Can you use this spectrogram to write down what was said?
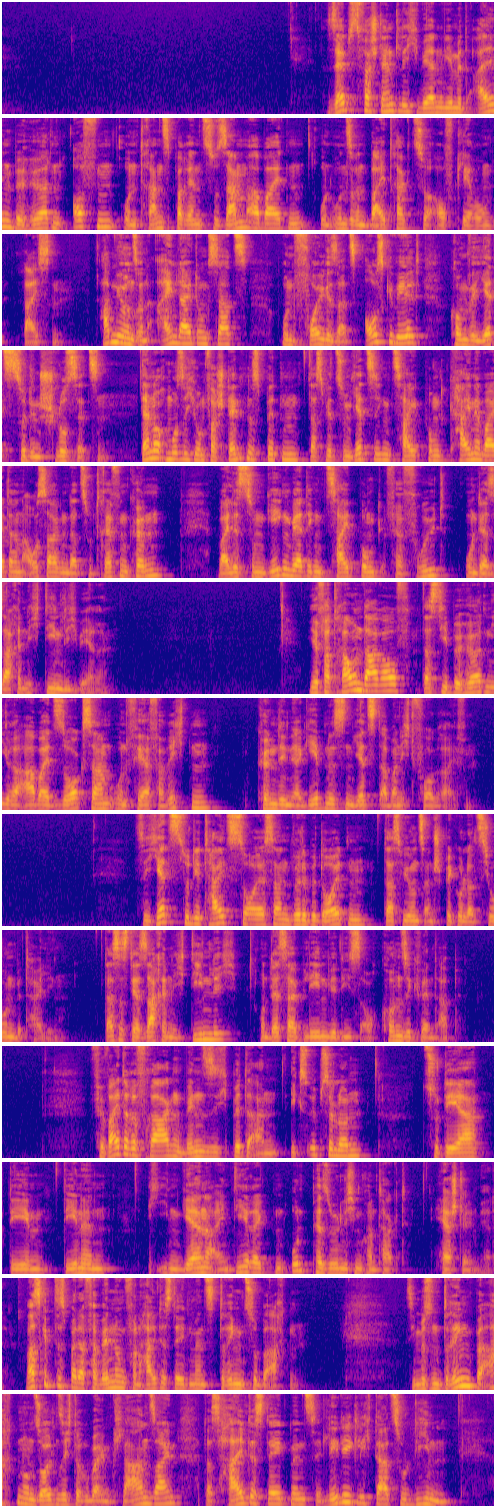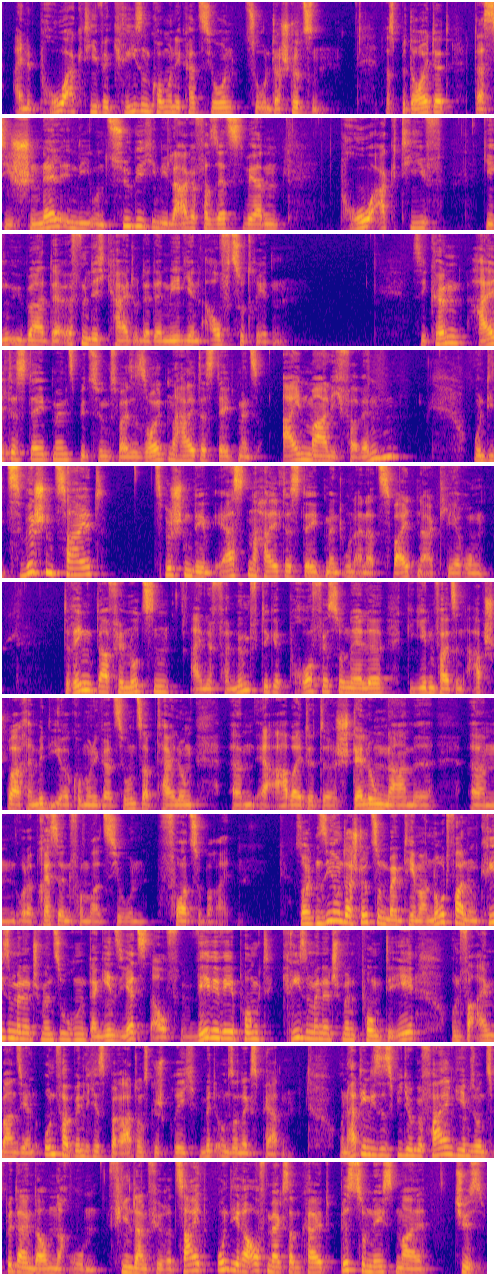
Selbstverständlich werden wir mit allen Behörden offen und transparent zusammenarbeiten und unseren Beitrag zur Aufklärung leisten. Haben wir unseren Einleitungssatz und Folgesatz ausgewählt, kommen wir jetzt zu den Schlusssätzen. Dennoch muss ich um Verständnis bitten, dass wir zum jetzigen Zeitpunkt keine weiteren Aussagen dazu treffen können, weil es zum gegenwärtigen Zeitpunkt verfrüht und der Sache nicht dienlich wäre. Wir vertrauen darauf, dass die Behörden ihre Arbeit sorgsam und fair verrichten, können den Ergebnissen jetzt aber nicht vorgreifen. Sich jetzt zu Details zu äußern, würde bedeuten, dass wir uns an Spekulationen beteiligen. Das ist der Sache nicht dienlich und deshalb lehnen wir dies auch konsequent ab. Für weitere Fragen wenden Sie sich bitte an XY, zu der, dem, denen ich Ihnen gerne einen direkten und persönlichen Kontakt herstellen werde. Was gibt es bei der Verwendung von Haltestatements dringend zu beachten? Sie müssen dringend beachten und sollten sich darüber im Klaren sein, dass Haltestatements lediglich dazu dienen, eine proaktive Krisenkommunikation zu unterstützen. Das bedeutet, dass sie schnell in die und zügig in die Lage versetzt werden, proaktiv gegenüber der Öffentlichkeit oder der Medien aufzutreten. Sie können Haltestatements bzw. sollten Haltestatements einmalig verwenden und die Zwischenzeit zwischen dem ersten Haltestatement und einer zweiten Erklärung dringend dafür nutzen, eine vernünftige, professionelle, gegebenenfalls in Absprache mit Ihrer Kommunikationsabteilung ähm, erarbeitete Stellungnahme ähm, oder Presseinformation vorzubereiten. Sollten Sie Unterstützung beim Thema Notfall- und Krisenmanagement suchen, dann gehen Sie jetzt auf www.krisenmanagement.de und vereinbaren Sie ein unverbindliches Beratungsgespräch mit unseren Experten. Und hat Ihnen dieses Video gefallen, geben Sie uns bitte einen Daumen nach oben. Vielen Dank für Ihre Zeit und Ihre Aufmerksamkeit. Bis zum nächsten Mal. Tschüss.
